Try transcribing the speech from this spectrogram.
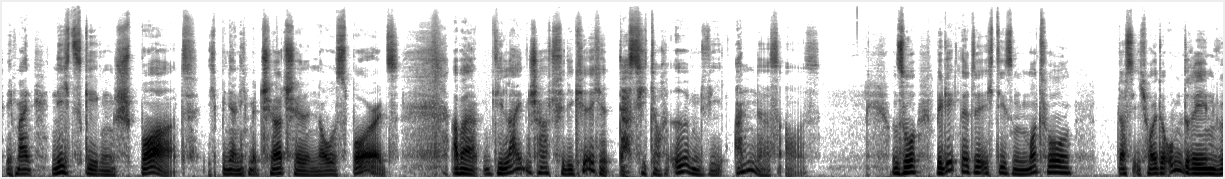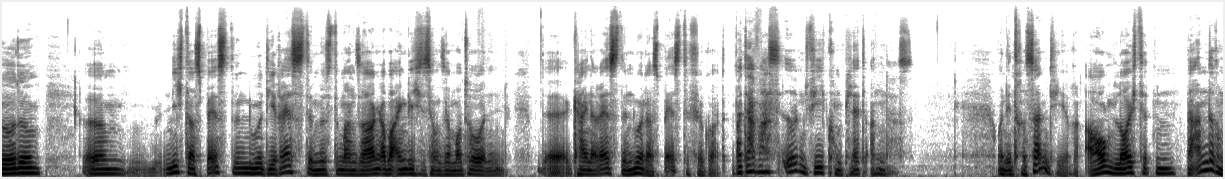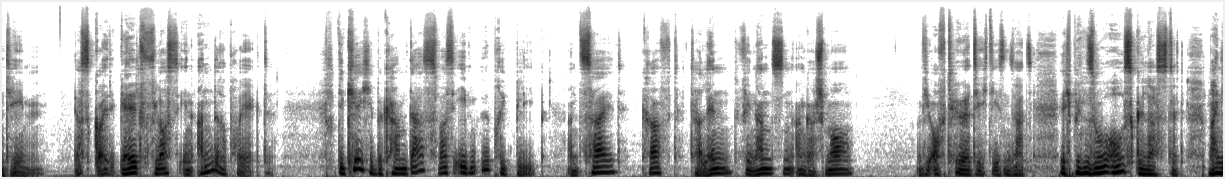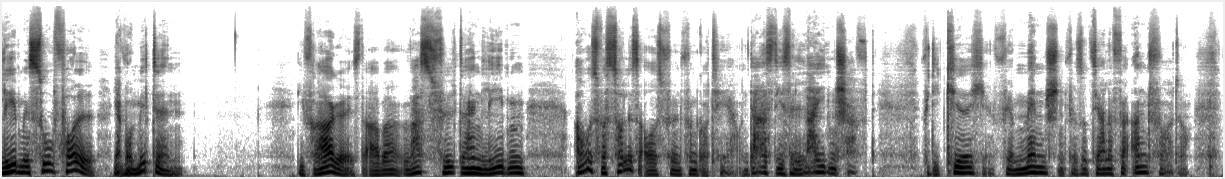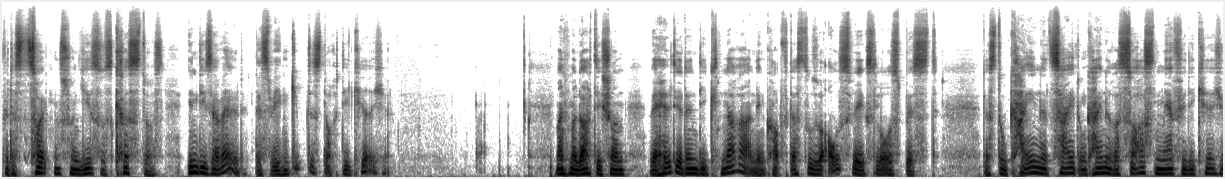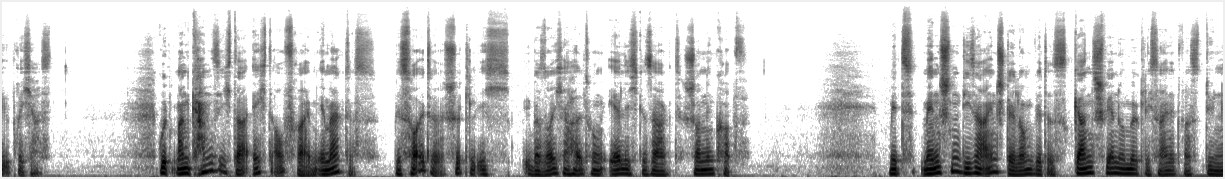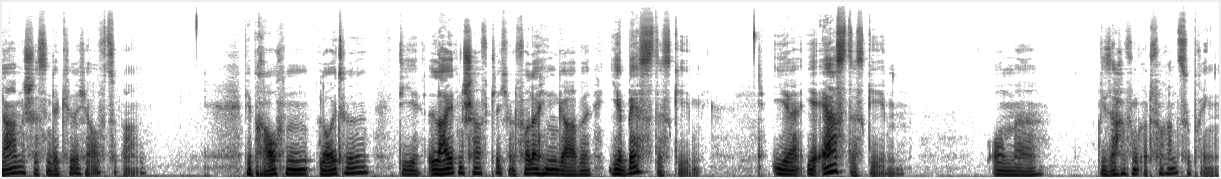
Ich meine, nichts gegen Sport. Ich bin ja nicht mit Churchill, no sports. Aber die Leidenschaft für die Kirche, das sieht doch irgendwie anders aus. Und so begegnete ich diesem Motto, das ich heute umdrehen würde. Ähm, nicht das Beste, nur die Reste, müsste man sagen. Aber eigentlich ist ja unser Motto äh, keine Reste, nur das Beste für Gott. Aber da war es irgendwie komplett anders. Und interessant, ihre Augen leuchteten bei anderen Themen. Das Geld floss in andere Projekte. Die Kirche bekam das, was eben übrig blieb, an Zeit, Kraft, Talent, Finanzen, Engagement. Und wie oft hörte ich diesen Satz, ich bin so ausgelastet, mein Leben ist so voll. Ja, womit denn? Die Frage ist aber, was füllt dein Leben aus? Was soll es ausfüllen von Gott her? Und da ist diese Leidenschaft für die Kirche, für Menschen, für soziale Verantwortung, für das Zeugnis von Jesus Christus in dieser Welt. Deswegen gibt es doch die Kirche. Manchmal dachte ich schon, wer hält dir denn die Knarre an den Kopf, dass du so auswegslos bist, dass du keine Zeit und keine Ressourcen mehr für die Kirche übrig hast. Gut, man kann sich da echt aufreiben, ihr merkt es. Bis heute schüttel ich über solche Haltungen ehrlich gesagt schon den Kopf. Mit Menschen dieser Einstellung wird es ganz schwer nur möglich sein, etwas Dynamisches in der Kirche aufzubauen. Wir brauchen Leute, die leidenschaftlich und voller Hingabe ihr Bestes geben, ihr, ihr Erstes geben, um äh, die Sache von Gott voranzubringen.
